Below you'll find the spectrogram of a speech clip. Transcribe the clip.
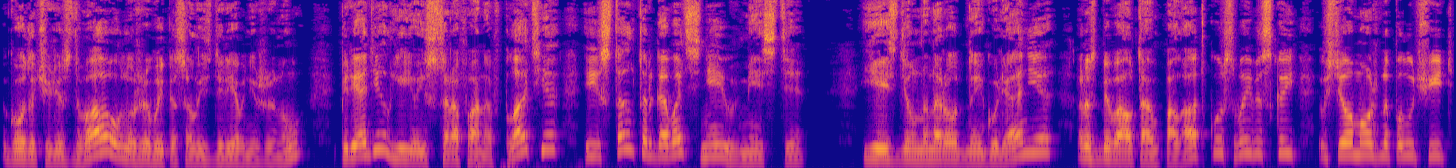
Года через два он уже выписал из деревни жену, переодел ее из сарафана в платье и стал торговать с нею вместе ездил на народные гуляния, разбивал там палатку с вывеской «Все можно получить,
